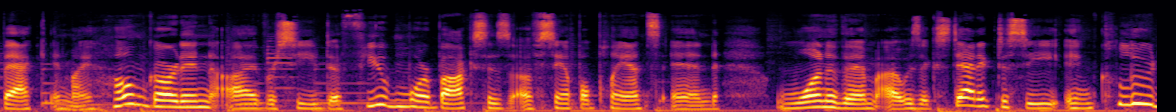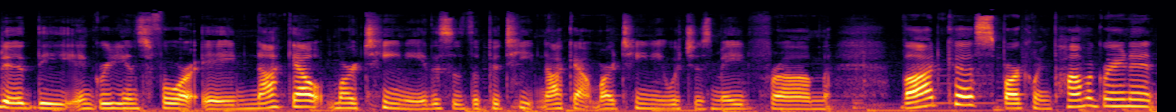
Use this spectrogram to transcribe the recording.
back in my home garden, I've received a few more boxes of sample plants, and one of them I was ecstatic to see included the ingredients for a knockout martini. This is the petite knockout martini, which is made from vodka, sparkling pomegranate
